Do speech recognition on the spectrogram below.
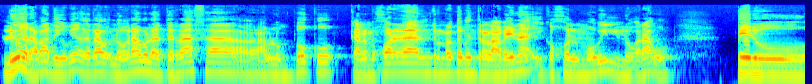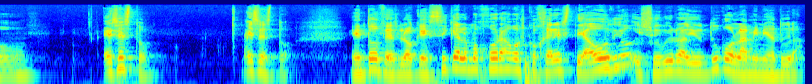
lo voy a grabar. Digo, voy a lo grabo en la terraza, hablo un poco. Que a lo mejor ahora dentro de un rato me entra la vena y cojo el móvil y lo grabo. Pero... Es esto. Es esto. Entonces, lo que sí que a lo mejor hago es coger este audio y subirlo a YouTube con la miniatura.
